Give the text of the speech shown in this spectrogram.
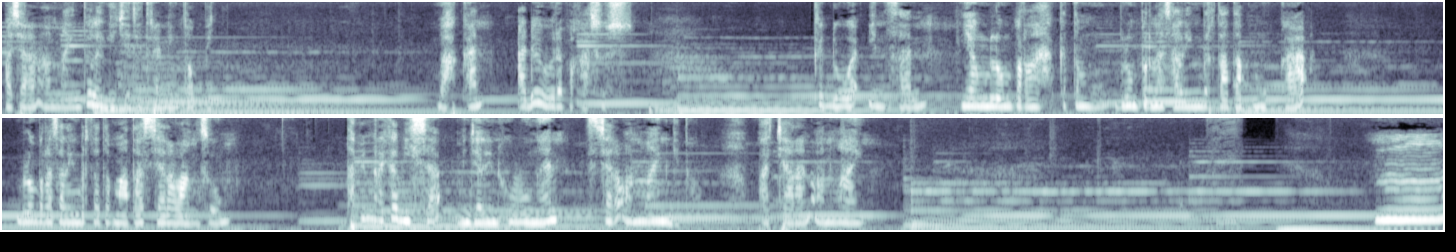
pacaran online tuh lagi jadi trending topik. Bahkan ada beberapa kasus kedua insan yang belum pernah ketemu, belum pernah saling bertatap muka, belum pernah saling bertatap mata secara langsung, tapi mereka bisa menjalin hubungan secara online gitu, pacaran online. Hmm,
